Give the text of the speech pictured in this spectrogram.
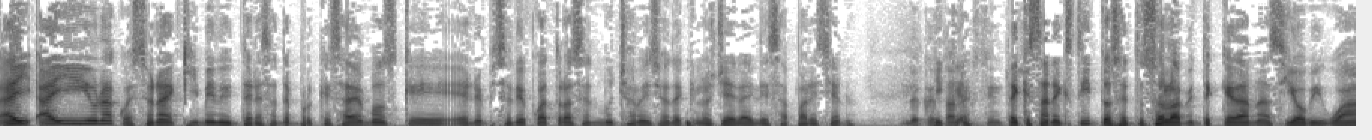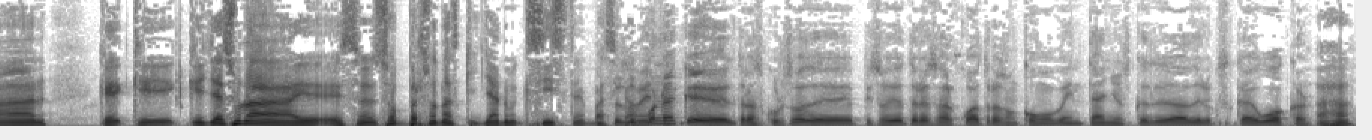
hay, hay una cuestión aquí medio interesante porque sabemos que en episodio 4 hacen mucha mención de que los Jedi desaparecieron. De que están que, extintos. de que están extintos, entonces solamente quedan así Obi-Wan, que, que, que ya es una... es- son personas que ya no existen, Se básicamente. supone que el transcurso de episodio 3 al 4 son como 20 años, que es la edad de Luke Skywalker. Ajá,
